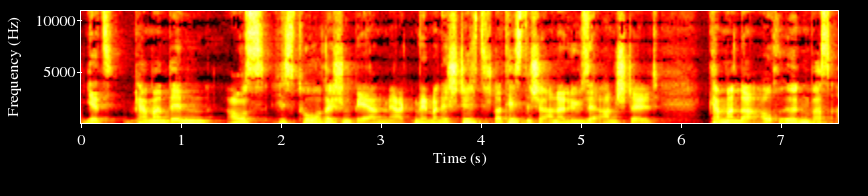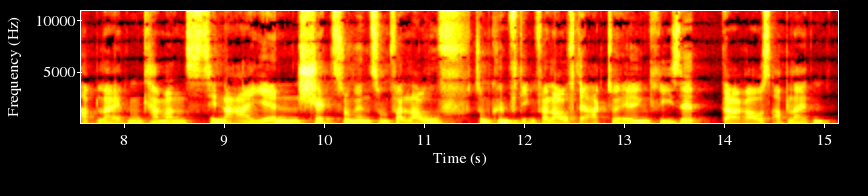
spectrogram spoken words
Jetzt kann man denn aus historischen Bärenmärkten, wenn man eine statistische Analyse anstellt, kann man da auch irgendwas ableiten? Kann man Szenarien, Schätzungen zum Verlauf, zum künftigen Verlauf der aktuellen Krise daraus ableiten?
